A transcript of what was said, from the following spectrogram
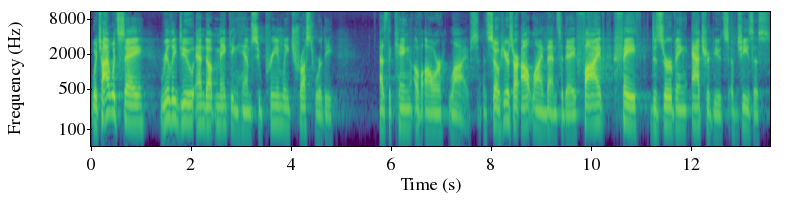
which I would say really do end up making him supremely trustworthy as the king of our lives. And so here's our outline then today five faith deserving attributes of Jesus.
